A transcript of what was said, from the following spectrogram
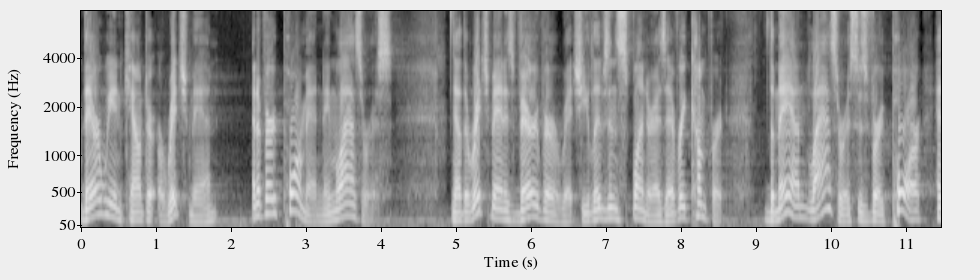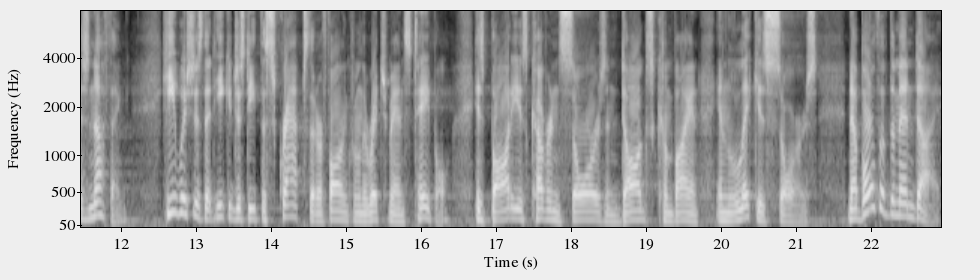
There we encounter a rich man and a very poor man named Lazarus. Now, the rich man is very, very rich. He lives in splendor, has every comfort. The man, Lazarus, who's very poor, has nothing. He wishes that he could just eat the scraps that are falling from the rich man's table. His body is covered in sores, and dogs come by and, and lick his sores. Now both of the men die.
